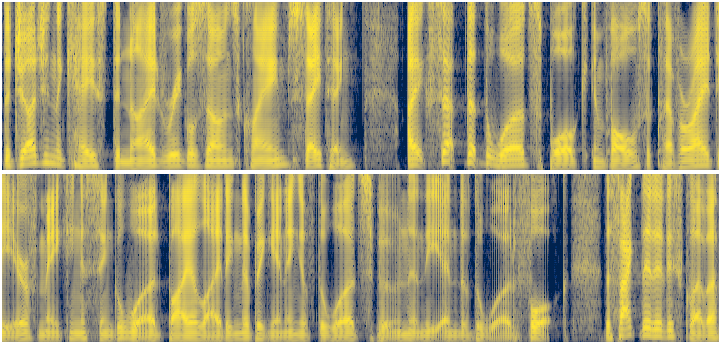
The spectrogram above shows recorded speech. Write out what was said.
The judge in the case denied Regal Zone's claim, stating, I accept that the word spork involves a clever idea of making a single word by eliding the beginning of the word spoon and the end of the word fork. The fact that it is clever,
